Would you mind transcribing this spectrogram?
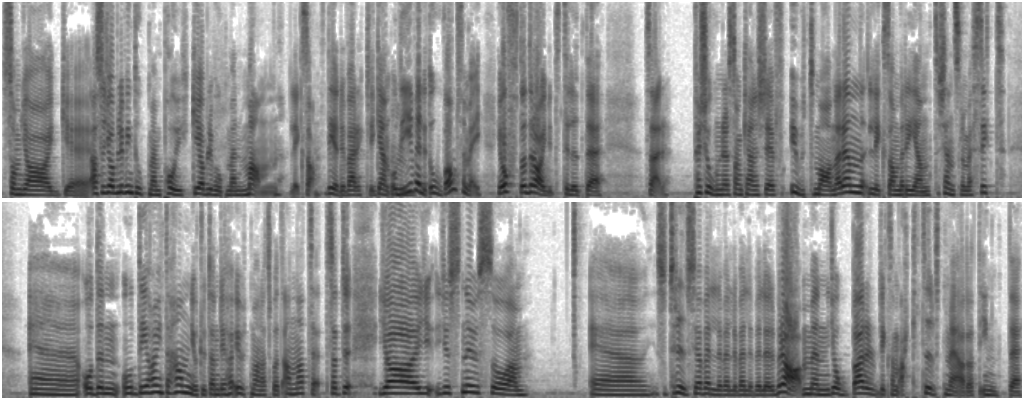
Som jag, eh, alltså jag blev inte ihop med en pojke, jag blev ihop med en man. Liksom. Det är det verkligen. Mm. Och det är mm. väldigt ovant för mig. Jag har ofta dragit till lite så här, personer som kanske utmanar en liksom rent känslomässigt. Eh, och, den, och det har inte han gjort utan det har utmanats på ett annat sätt. Så att jag, just nu så, eh, så trivs jag väldigt, väldigt, väldigt, väldigt bra. Men jobbar liksom aktivt med att inte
